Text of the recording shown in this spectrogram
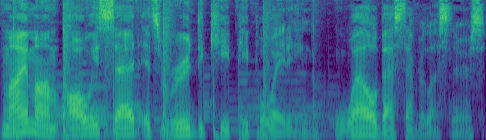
My mom always said it's rude to keep people waiting. Well, best ever listeners,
